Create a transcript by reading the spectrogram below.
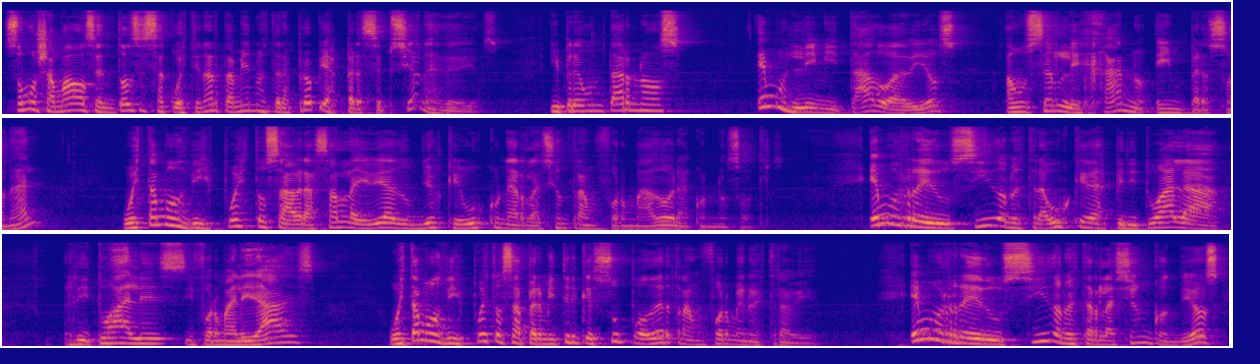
somos llamados entonces a cuestionar también nuestras propias percepciones de Dios y preguntarnos, ¿hemos limitado a Dios a un ser lejano e impersonal? ¿O estamos dispuestos a abrazar la idea de un Dios que busca una relación transformadora con nosotros? ¿Hemos reducido nuestra búsqueda espiritual a rituales y formalidades? ¿O estamos dispuestos a permitir que su poder transforme nuestra vida? ¿Hemos reducido nuestra relación con Dios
